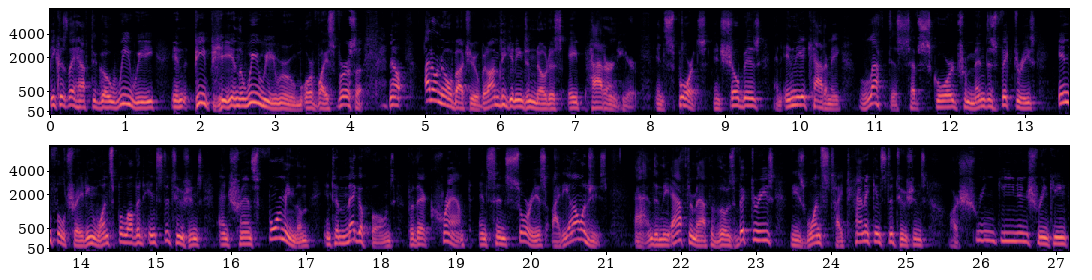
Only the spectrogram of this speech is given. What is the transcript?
because they have to go wee wee in pee pee in the wee wee room or vice versa. Now, I don't know about you, but I'm beginning to notice a pattern here. In sports, in showbiz, and in the academy, leftists have scored tremendous victories infiltrating once beloved institutions and transforming them into megaphones for their cramped and censorious ideologies. And in the aftermath of those victories, these once titanic institutions are shrinking and shrinking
